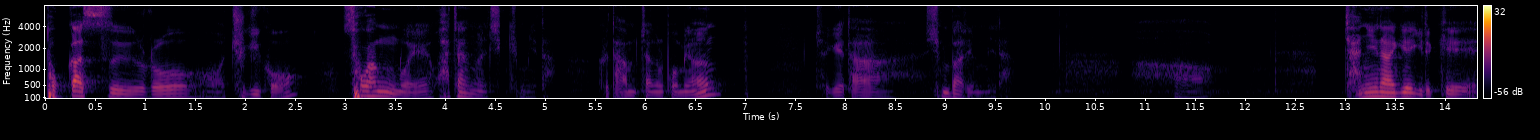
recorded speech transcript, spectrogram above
독가스로 어, 죽이고 소강로에 화장을 시킵니다. 그 다음 장을 보면 저게 다 신발입니다. 어, 잔인하게 이렇게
